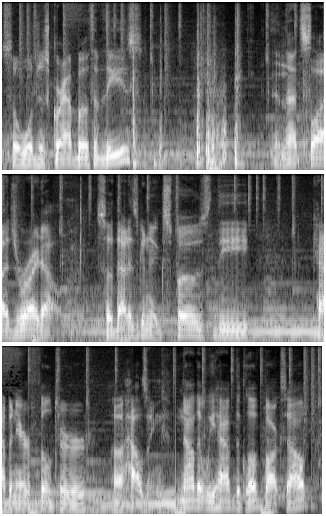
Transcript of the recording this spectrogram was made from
So we'll just grab both of these and that slides right out. So that is gonna expose the cabin air filter uh, housing. Now that we have the glove box out,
